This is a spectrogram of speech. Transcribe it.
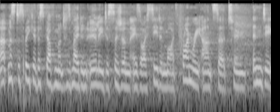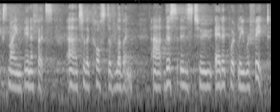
Uh, Mr Speaker, this government has made an early decision, as I said in my primary answer, to index main benefits uh, to the cost of living. Uh, this is to adequately reflect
